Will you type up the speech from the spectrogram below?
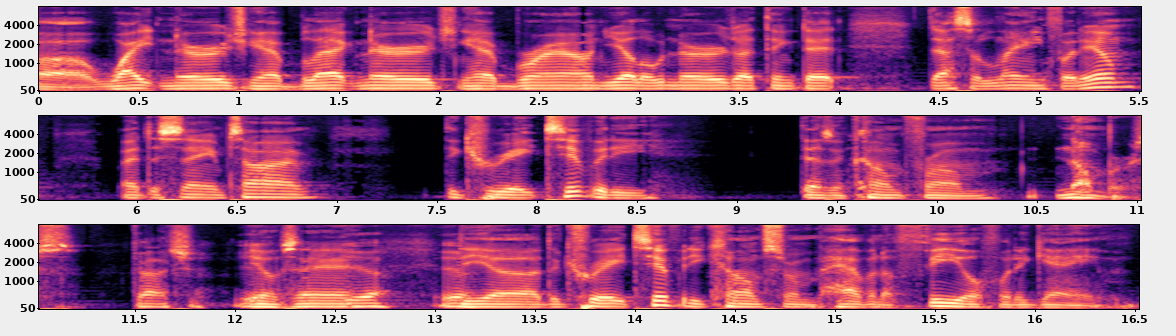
uh, white nerds, you can have black nerds, you can have brown, yellow nerds. I think that that's a lane for them. But at the same time, the creativity doesn't come from numbers. Gotcha. Yeah. You know what I'm saying? Yeah. yeah. The uh, the creativity comes from having a feel for the game,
